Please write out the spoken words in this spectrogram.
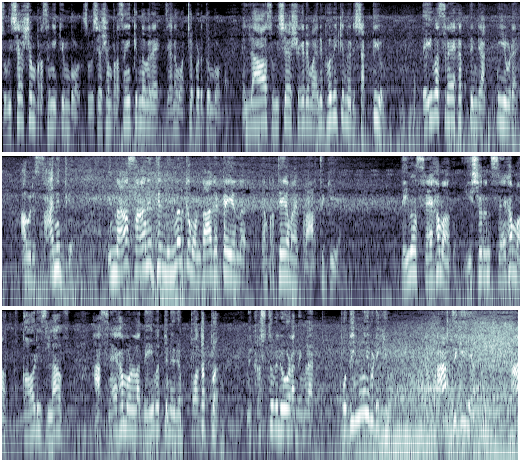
സുവിശേഷം പ്രസംഗിക്കുമ്പോൾ സുവിശേഷം പ്രസംഗിക്കുന്നവരെ ജനം ഒറ്റപ്പെടുത്തുമ്പോൾ എല്ലാ സുവിശേഷകരും അനുഭവിക്കുന്ന ഒരു ശക്തിയുണ്ട്. ദൈവസ്നേഹത്തിന്റെ അഗ്നിയുടെ ആ ഒരു സാന്നിധ്യം. ഇന്ന് ആ സാന്നിധ്യം നിങ്ങൾക്കും ഉണ്ടാകട്ടെ എന്ന് ഞാൻ പ്രത്യേകമായി പ്രാർത്ഥിക്കുകയാണ്. ദൈവം സ്നേഹമാകുന്നു ഈശ്വരൻ സ്നേഹമാകുന്നു. ഗോഡ് ഈസ് ലവ് ആ സ്നേഹമുള്ള ദൈവത്തിനൊരു പുതപ്പ് ക്രിസ്തുവിലൂടെ നിങ്ങളെ പൊതിഞ്ഞു പിടിക്കുക പ്രാർത്ഥിക്കുകയാണ് ആ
